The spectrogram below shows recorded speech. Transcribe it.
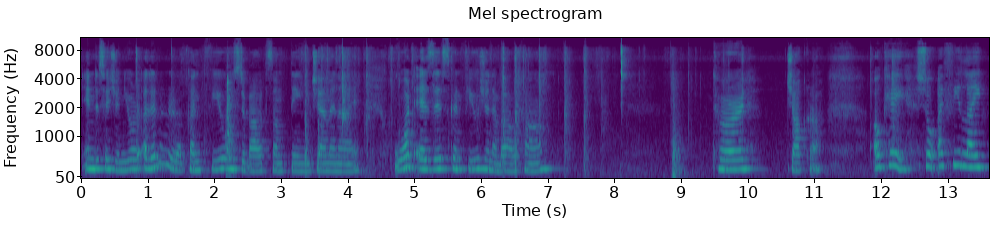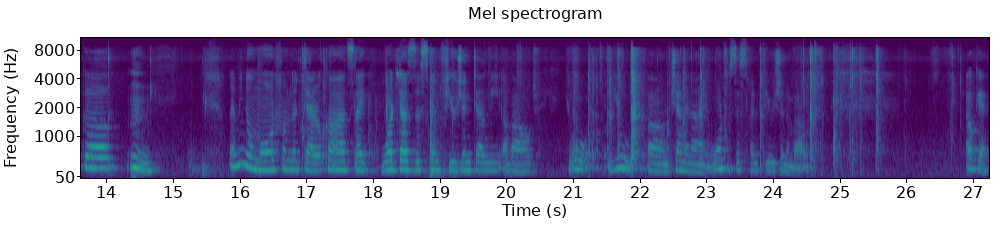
Indecision you're a little confused about something gemini. What is this confusion about huh? Third chakra. Okay so i feel like uh, mm, let me know more from the tarot cards like what does this confusion tell me about you, you uh, Gemini, what is this confusion about? Okay.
